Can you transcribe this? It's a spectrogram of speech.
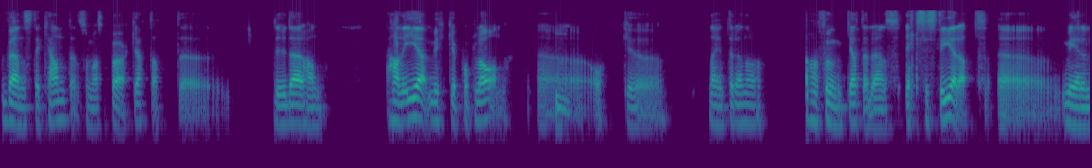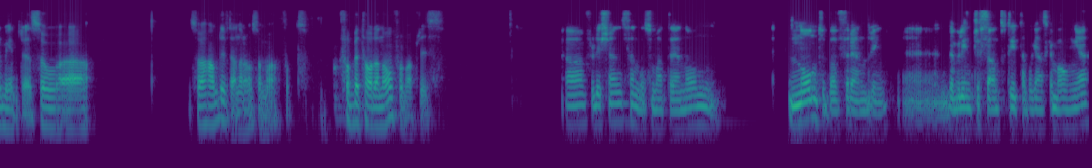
vänsterkanten som har spökat att eh, det är där han, han är mycket på plan eh, mm. och när inte den har, har funkat eller ens existerat mer eller mindre så, så har han blivit en av de som har fått, fått betala någon form av pris. Ja, för det känns ändå som att det är någon någon typ av förändring. Eh, det är väl intressant att titta på ganska många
